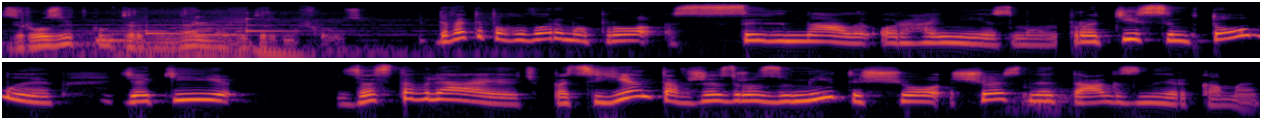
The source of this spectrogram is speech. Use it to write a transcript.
з розвитком термінального гідронефрозу. Давайте поговоримо про сигнали організму, про ті симптоми, які заставляють пацієнта вже зрозуміти, що щось не так з нирками.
